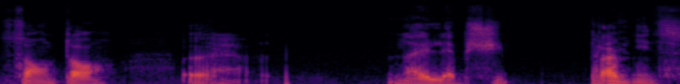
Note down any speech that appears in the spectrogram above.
są to e, najlepsi prawnicy.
